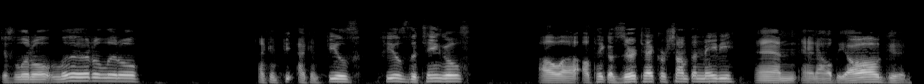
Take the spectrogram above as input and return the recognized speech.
just a little, little, little. I can, fe- I can feels feels the tingles. I'll, uh, I'll take a Zyrtec or something maybe, and and I'll be all good.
